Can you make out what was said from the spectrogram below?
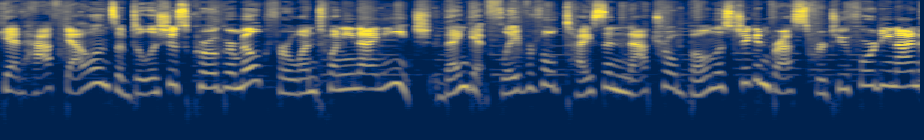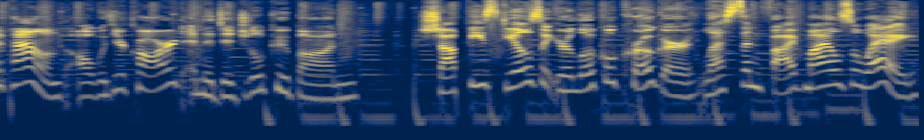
Get half gallons of delicious Kroger milk for 129 each, then get flavorful Tyson natural boneless chicken breasts for 249 a pound, all with your card and a digital coupon. Shop these deals at your local Kroger, less than 5 miles away,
